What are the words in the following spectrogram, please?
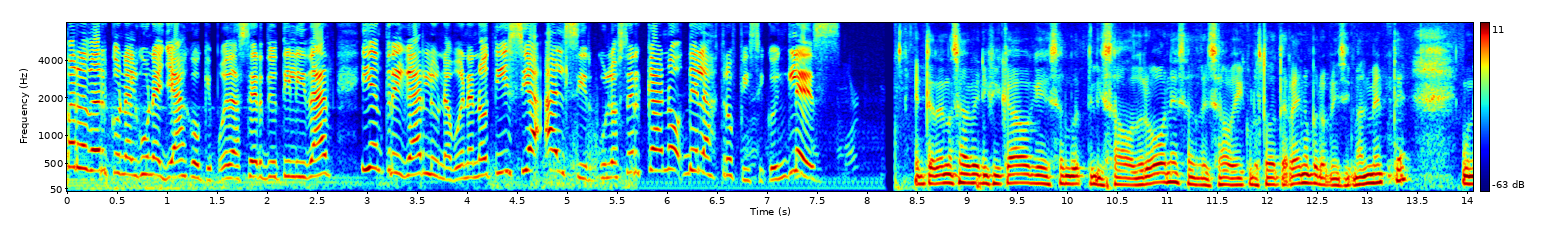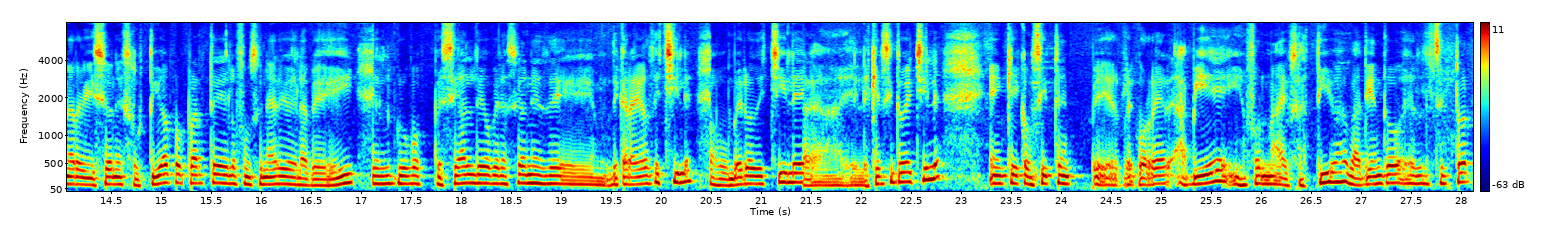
para dar con algún hallazgo que pueda ser de utilidad y entregarle una buena noticia al círculo cercano del astrofísico inglés. En terreno se ha verificado que se han utilizado drones, se han utilizado vehículos todoterreno, pero principalmente una revisión exhaustiva por parte de los funcionarios de la PDI, el Grupo Especial de Operaciones de, de Carabineros de Chile, los bomberos de Chile, el Ejército de Chile, en que consiste en eh, recorrer a pie y en forma exhaustiva, batiendo el sector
